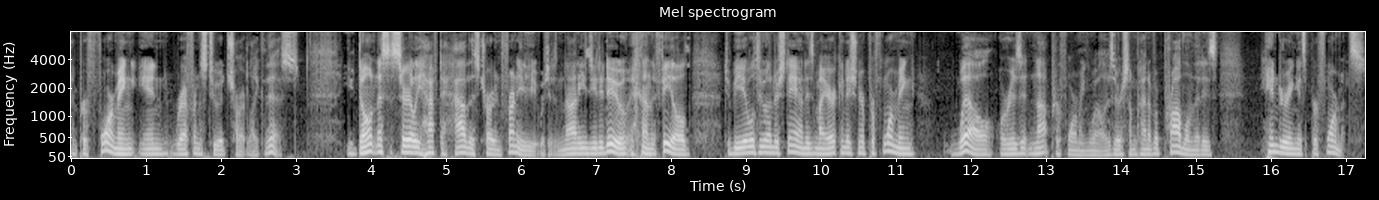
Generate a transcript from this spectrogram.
and performing in reference to a chart like this. You don't necessarily have to have this chart in front of you, which is not easy to do on the field, to be able to understand, is my air conditioner performing well or is it not performing well? Is there some kind of a problem that is hindering its performance?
